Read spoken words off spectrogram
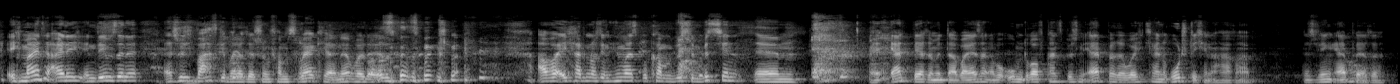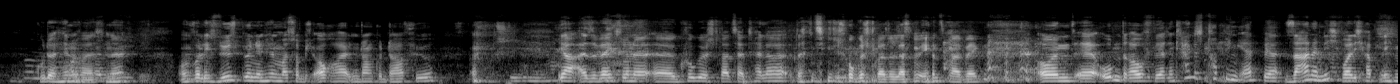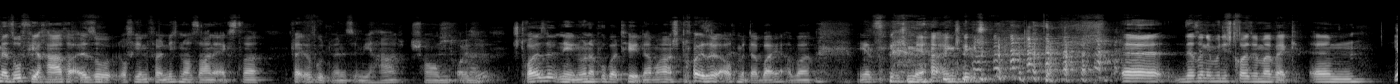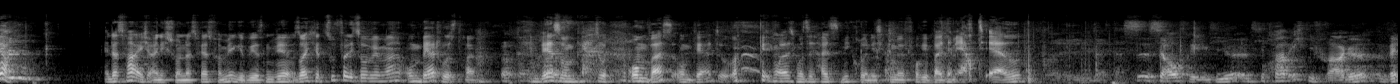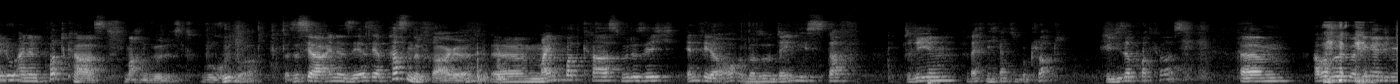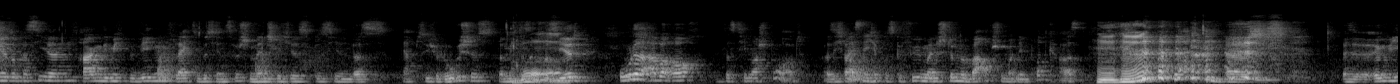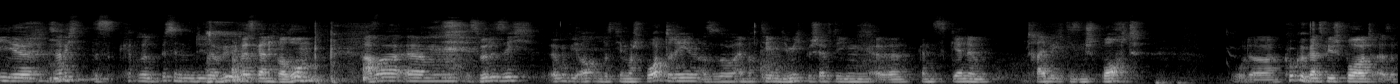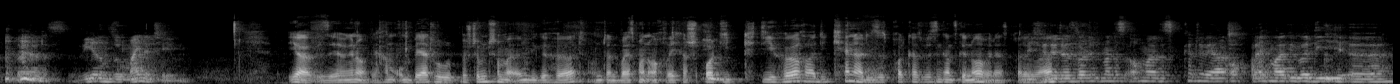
Ich meinte eigentlich in dem Sinne, natürlich basketballerisch und vom Swag her, ne, weil da ist so klar. Aber ich hatte noch den Hinweis bekommen, müsste ein bisschen ähm, Erdbeere mit dabei sein, aber obendrauf ganz bisschen Erdbeere, weil ich kleinen Rotstich in den Haare habe. Deswegen Erdbeere. Guter Hinweis, ne? Und weil ich süß bin, den Hinweis habe ich auch erhalten, danke dafür. Ja, also wäre ich so eine äh, Kugel Stracciatella, die Schokostreuseln lassen wir jetzt mal weg. Und äh, obendrauf wäre ein kleines Topping Erdbeer. Sahne nicht, weil ich habe nicht mehr so viel Haare, also auf jeden Fall nicht noch Sahne extra. Vielleicht auch gut, wenn es irgendwie Haarschaum. Streusel? Oder Streusel? Nee, nur in der Pubertät. Da war Streusel auch mit dabei, aber jetzt nicht mehr eigentlich. äh, so nehmen wir die Streusel mal weg. Ähm, ja. Das war ich eigentlich schon, das wäre es von mir gewesen. Wir, soll ich jetzt zufällig so wie mal? Umberto ist dran. Wer ist Umberto? Um was? Umberto? Ich muss, ich muss halt das Mikro nicht. Ich komme mir vor wie bei dem RTL. Das ist ja aufregend hier. Jetzt habe ich die Frage, wenn du einen Podcast machen würdest, worüber? Das ist ja eine sehr, sehr passende Frage. Äh, mein Podcast würde sich entweder auch über so Daily Stuff drehen, vielleicht nicht ganz so bekloppt wie dieser Podcast, ähm, aber so über Dinge, die mir so passieren, Fragen, die mich bewegen, vielleicht so ein bisschen Zwischenmenschliches, bisschen was ja, Psychologisches, wenn mich das interessiert. Oder aber auch das Thema Sport. Also ich weiß nicht, ich habe das Gefühl, meine Stimme war auch schon mal in dem Podcast. Mhm. Ähm, also irgendwie äh, habe ich, das ich habe so ein bisschen Déjà-vu, ich weiß gar nicht warum, aber ähm, es würde sich irgendwie auch um das Thema Sport drehen, also so einfach Themen, die mich beschäftigen. Äh, ganz gerne betreibe ich diesen Sport oder gucke ganz viel Sport, also von daher, das wären so meine Themen. Ja, sehr genau. Wir haben Umberto bestimmt schon mal irgendwie gehört und dann weiß man auch, welcher Sport. Die, die Hörer, die Kenner dieses Podcasts wissen ganz genau, wer das gerade Ich war. finde, da sollte man das auch mal, das könnte ja auch gleich mal über die, äh,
